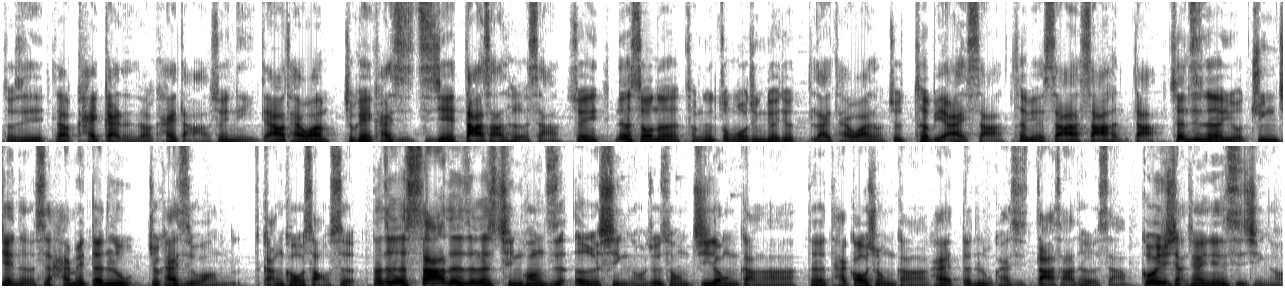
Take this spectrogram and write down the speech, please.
都是要开干的，都要开打。所以你来到台湾就可以开始直接大杀特杀。所以那时候呢，整个中国军队就来台湾了，就特别爱杀，特别杀杀很大，甚至呢有军舰呢是还没登陆就开始往港口扫射。那这个杀的这个情况之恶性哦，就从基隆港啊的台高雄港啊开始登陆，开始大杀特杀。各位去想象一件事情哦，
